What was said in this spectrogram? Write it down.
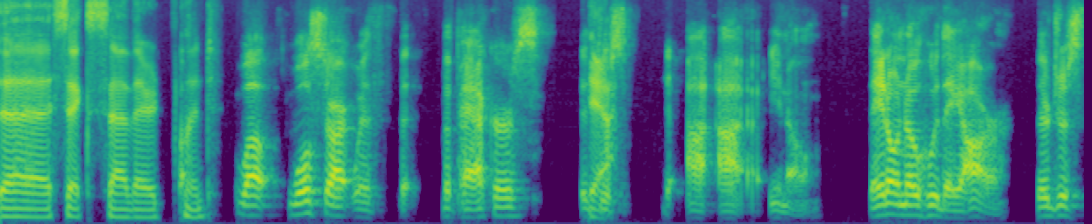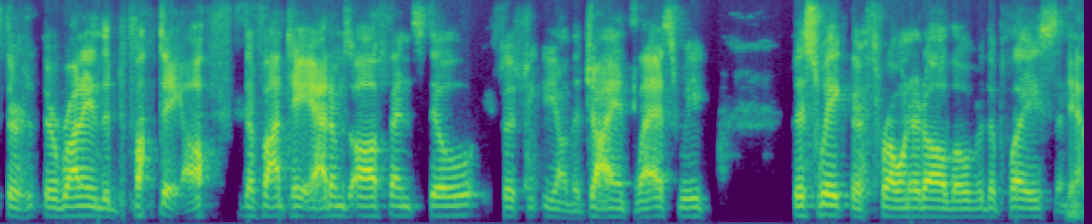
uh, six uh, there, Clint. Well, we'll start with the, the Packers. It yeah. just, I, I, you know, they don't know who they are. They're just they're they're running the Davante off Davante Adams offense still, especially you know the Giants last week. This week they're throwing it all over the place. And yeah.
